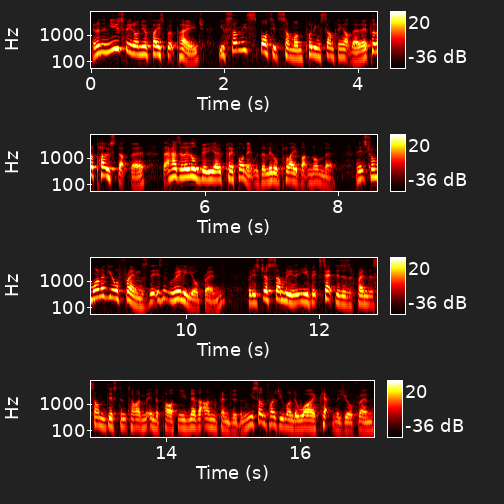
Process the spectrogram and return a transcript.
And in the newsfeed on your Facebook page, you've suddenly spotted someone putting something up there. They put a post up there that has a little video clip on it with a little play button on there. And it's from one of your friends that isn't really your friend, but it's just somebody that you've accepted as a friend at some distant time in the past and you've never unfriended them. And you sometimes you wonder why I kept them as your friend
